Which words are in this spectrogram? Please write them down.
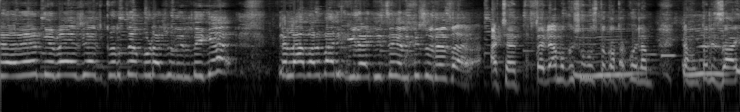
রে শেষ করতে বুড়া শরীর থেকে তাহলে আমার বাড়ি গিলাই পিছনে যায়। আচ্ছা তাহলে আমাকে সমস্ত কথা কইলাম। এখন তাহলে যাই।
